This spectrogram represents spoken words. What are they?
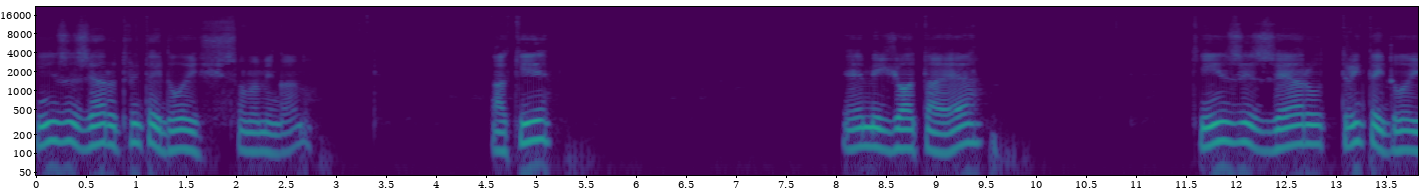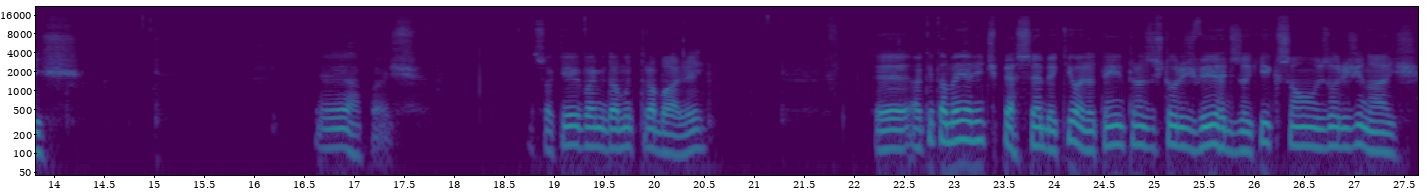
15032, se eu não me engano. Aqui MJE 15032. É, rapaz. Isso aqui vai me dar muito trabalho, hein? É, aqui também a gente percebe aqui, olha, tem transistores verdes aqui que são os originais,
